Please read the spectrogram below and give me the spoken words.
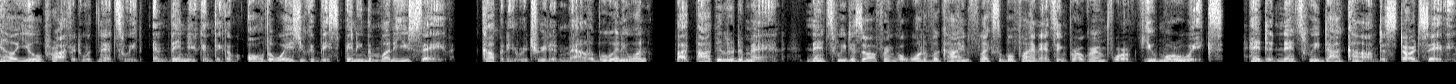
how you'll profit with NetSuite, and then you can think of all the ways you could be spending the money you save. Company retreat in Malibu, anyone? By popular demand, NetSuite is offering a one-of-a-kind flexible financing program for a few more weeks. Head to netsuite.com to start saving.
